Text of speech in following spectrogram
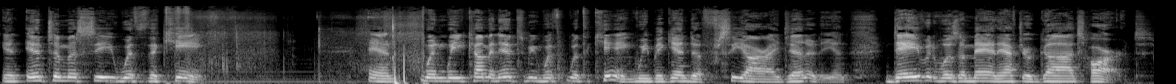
in intimacy with the king. And when we come in intimacy with, with the king, we begin to see our identity. And David was a man after God's heart.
